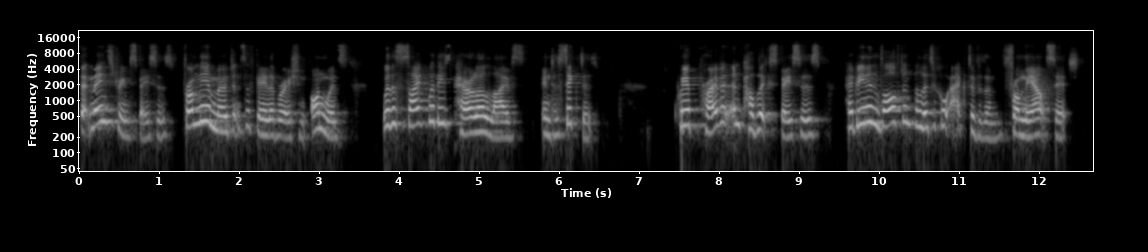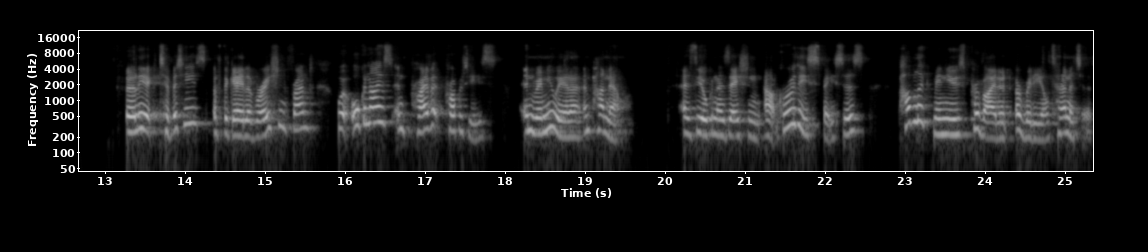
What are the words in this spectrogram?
that mainstream spaces, from the emergence of gay liberation onwards, were the site where these parallel lives intersected. Queer private and public spaces had been involved in political activism from the outset, Early activities of the Gay Liberation Front were organized in private properties in Remuera and Parnell. As the organization outgrew these spaces, public venues provided a ready alternative.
